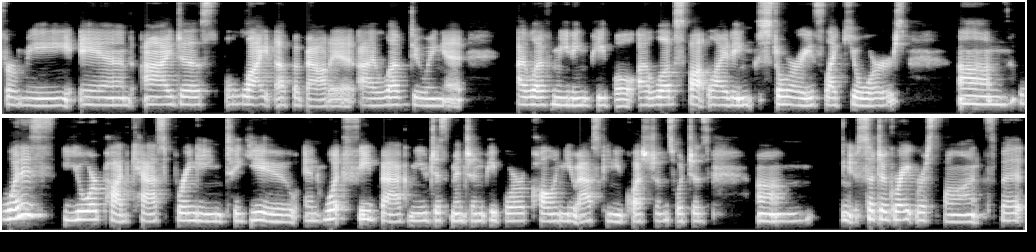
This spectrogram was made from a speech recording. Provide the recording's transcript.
for me, and I just light up about it. I love doing it. I love meeting people. I love spotlighting stories like yours. Um, what is your podcast bringing to you, and what feedback? I mean, you just mentioned people are calling you, asking you questions, which is um, such a great response, but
